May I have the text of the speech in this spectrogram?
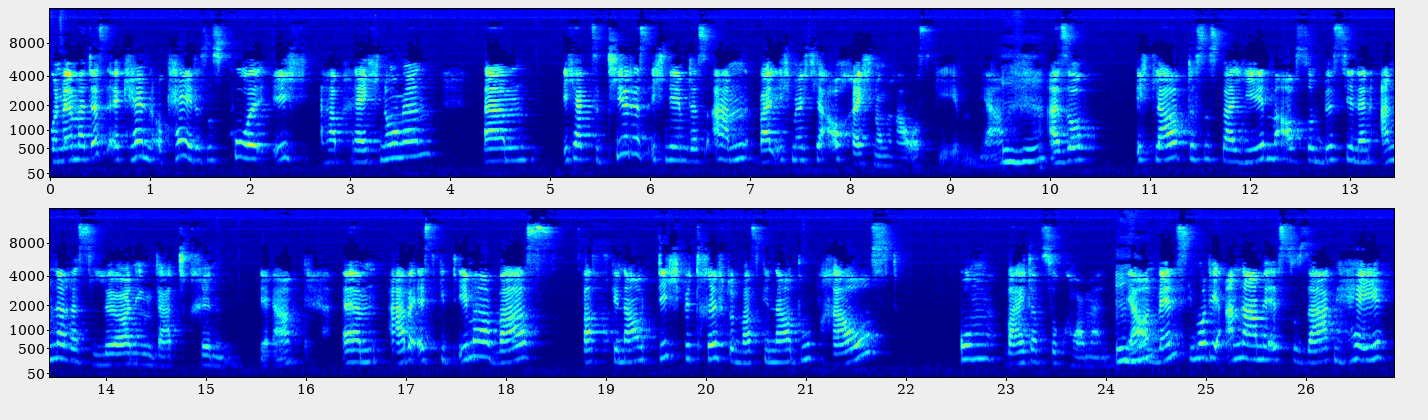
Und wenn wir das erkennen, okay, das ist cool, ich habe Rechnungen, ähm, ich akzeptiere das, ich nehme das an, weil ich möchte ja auch Rechnungen rausgeben. Ja? Mhm. Also ich glaube, das ist bei jedem auch so ein bisschen ein anderes Learning da drin. Ja? Ähm, aber es gibt immer was, was genau dich betrifft und was genau du brauchst, um weiterzukommen. Mhm. Ja? Und wenn es nur die Annahme ist, zu sagen, hey,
